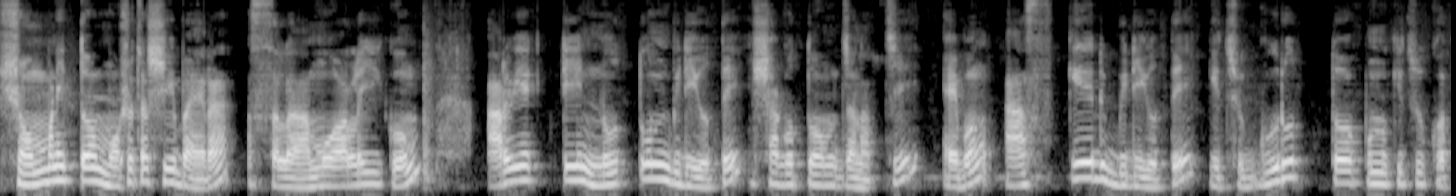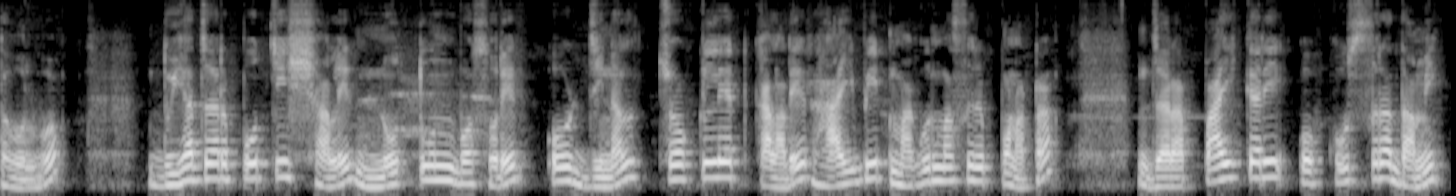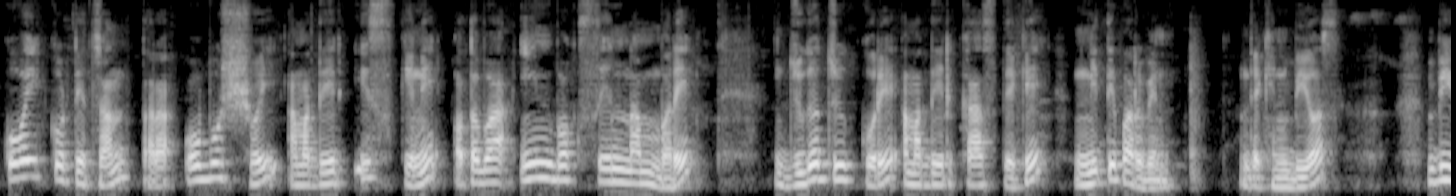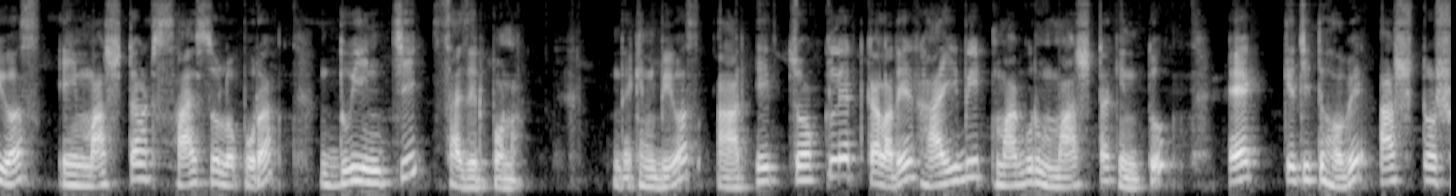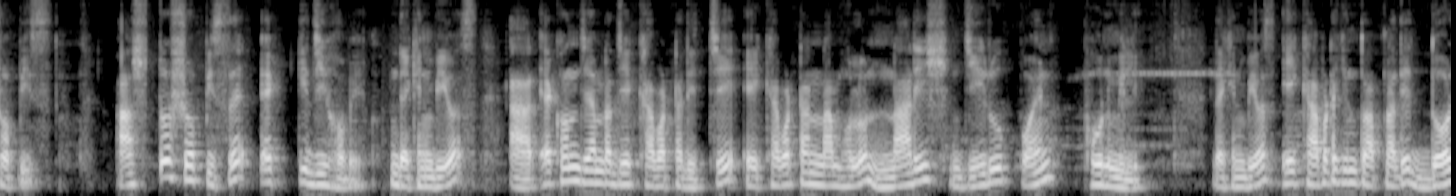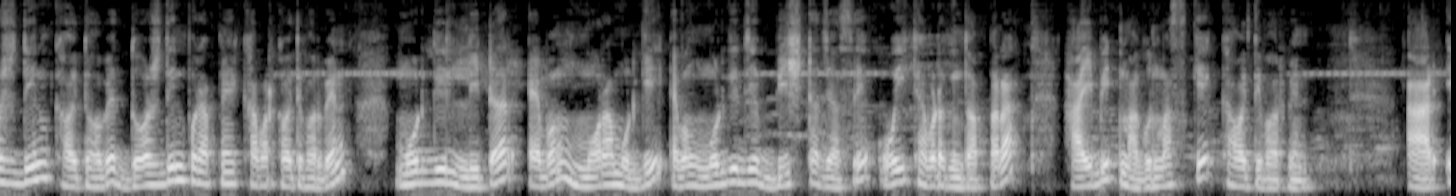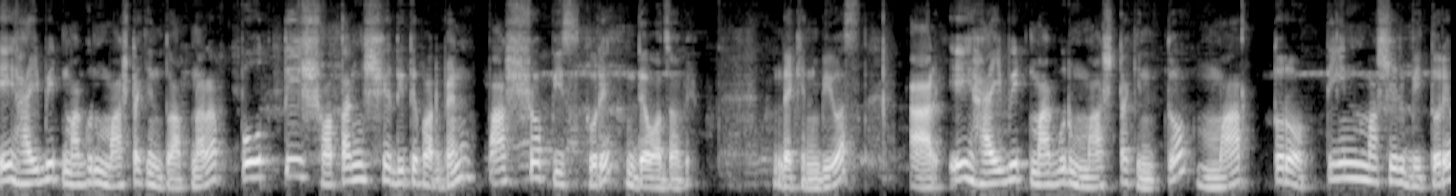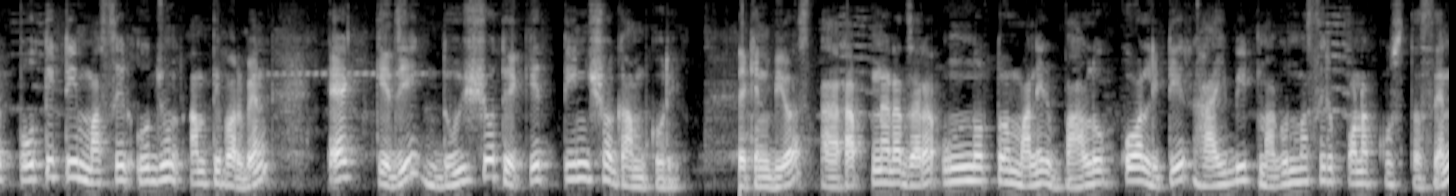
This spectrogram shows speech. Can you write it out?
সম্মানিত মৎস্যচাষী ভাইরা আসসালামু আলাইকুম। আরও একটি নতুন ভিডিওতে স্বাগতম জানাচ্ছি এবং আজকের ভিডিওতে কিছু গুরুত্বপূর্ণ কিছু কথা বলব। দুই হাজার পঁচিশ সালের নতুন বছরের অরিজিনাল চকলেট কালারের হাইব্রিড মাগুর মাছের পোনাটা যারা পাইকারি ও খুচরা দামে ক্রয় করতে চান, তারা অবশ্যই আমাদের স্ক্রিনে অথবা ইনবক্সের নাম্বারে যোগাযোগ করে আমাদের কাছ থেকে নিতে পারবেন। দেখেন বিয়স বিয়স, এই মাছটার সাইজ হলো পুরা দুই ইঞ্চি সাইজের পোনা। দেখেন বিয়স, আর এই চকলেট কালারের হাইব্রিড মাগুর মাছটা কিন্তু এক কেজিতে হবে আষ্টশো পিস। আষ্টশো পিসে এক কেজি হবে। দেখেন বিয়স আর এখন যে আমরা যে খাবারটা দিচ্ছি, এই খাবারটার নাম হলো Nourish zero point four milli. দেখেন বিয়স এই খাবারটা কিন্তু আপনাদের দশ দিন খাওয়াইতে হবে। দশ দিন পরে আপনি খাবার খাওয়াইতে পারবেন মুরগির লিটার এবং মরা মুরগি এবং মুরগির যে বিষটা যে আছে, ওই খাবারটা কিন্তু আপনারা হাইব্রিড মাগুর মাছকে খাওয়াইতে পারবেন। আর এই হাইব্রিড মাগুর মাছটা কিন্তু আপনারা প্রতি শতাংশে দিতে পারবেন, পাঁচশো পিস করে দেওয়া যাবে। দেখেন বিওয়াস আর এই হাইব্রিড মাগুর মাছটা কিন্তু মাত্র তিন মাসের ভিতরে প্রতিটি মাছের ওজন আনতে পারবেন এক কেজি দুইশো থেকে তিনশো গ্রাম করে। দেখেন বিয়স আর আপনারা যারা উন্নত মানের ভালো কোয়ালিটির হাইব্রিড মাগুর মাছের পোনা খুঁজতেছেন,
